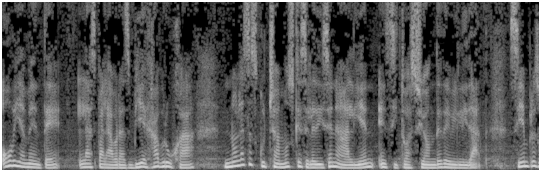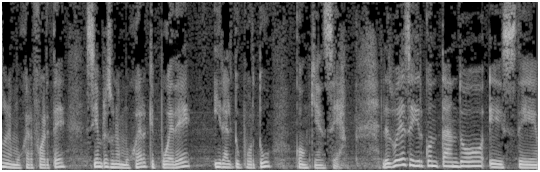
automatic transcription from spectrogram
obviamente las palabras vieja bruja no las escuchamos que se le dicen a alguien en situación de debilidad. Siempre es una mujer fuerte, siempre es una mujer que puede ir al tú por tú con quien sea. Les voy a seguir contando este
